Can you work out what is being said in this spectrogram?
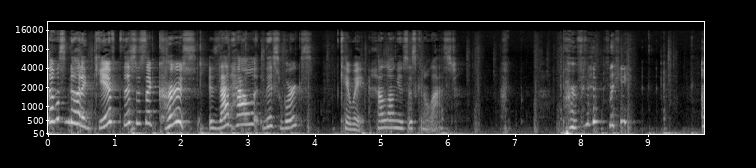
was not a gift. This is a curse. Is that how this works? Okay, wait. How long is this gonna last? Permanently?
